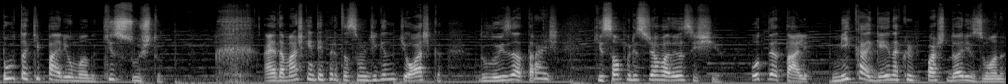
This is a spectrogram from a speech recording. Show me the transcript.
Puta que pariu, mano, que susto. Ainda mais que a interpretação digna de Oscar do Luiz atrás, que só por isso já valeu assistir. Outro detalhe, me caguei na creepypasta do Arizona.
